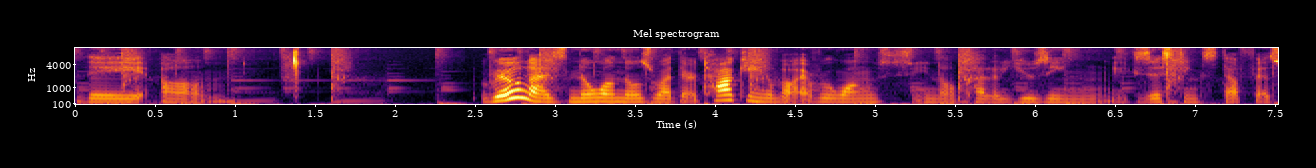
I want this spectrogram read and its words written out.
they um, realize no one knows what they're talking about. Everyone's, you know, kind of using existing stuff as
